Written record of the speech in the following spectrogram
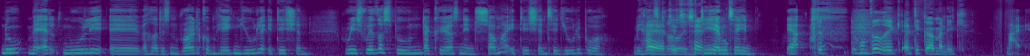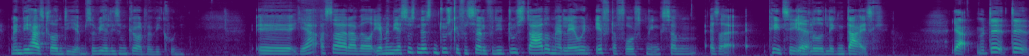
nu med alt muligt, øh, hvad hedder det, sådan Royal Copenhagen jule edition. Reese Witherspoon, der kører sådan en sommer edition til et julebord. Vi har Ja, ja, det er skrevet en DM new. til hende. Ja, Det, det, hun ved ikke, at det gør man ikke. nej. Men vi har skrevet en DM, så vi har ligesom gjort, hvad vi kunne. Øh, ja, og så har der været... Jamen, jeg synes næsten, du skal fortælle, fordi du startede med at lave en efterforskning, som altså, PT er Ja. blevet legendarisk. Ja, men det, det,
